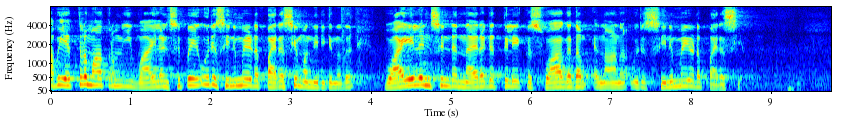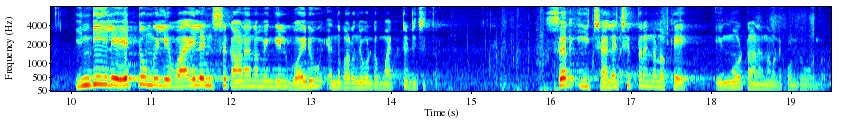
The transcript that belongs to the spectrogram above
അപ്പോൾ എത്രമാത്രം ഈ വയലൻസ് ഇപ്പോൾ ഒരു സിനിമയുടെ പരസ്യം വന്നിരിക്കുന്നത് വയലൻസിന്റെ നരകത്തിലേക്ക് സ്വാഗതം എന്നാണ് ഒരു സിനിമയുടെ പരസ്യം. ഇന്ത്യയിലെ ഏറ്റവും വലിയ വയലൻസ് കാണണമെങ്കിൽ വരൂ എന്ന് പറഞ്ഞുകൊണ്ട് മറ്റൊരു ചിത്രം. സർ ഈ ചലച്ചിത്രങ്ങളൊക്കെ എങ്ങോട്ടാണ് നമ്മളെ കൊണ്ടുപോകുന്നത്?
